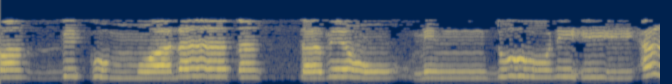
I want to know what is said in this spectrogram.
ربكم ولا تتبعوا من دونه أولياء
